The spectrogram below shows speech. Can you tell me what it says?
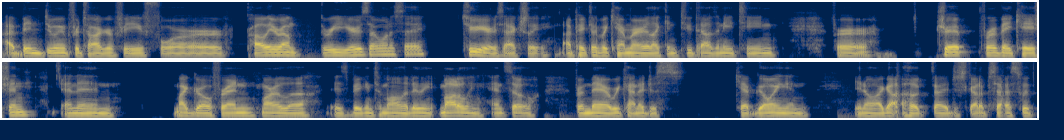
I've been doing photography for probably around three years, I want to say. Two years, actually. I picked up a camera like in 2018 for trip for a vacation. And then my girlfriend, Marla, is big into modeling. modeling. And so from there, we kind of just kept going. And, you know, I got hooked. I just got obsessed with,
